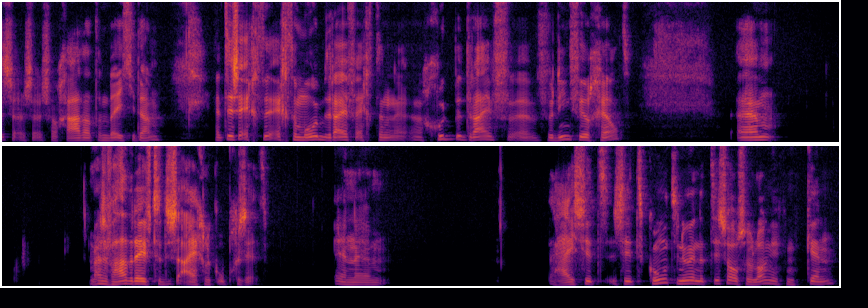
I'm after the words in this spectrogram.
zo, zo, zo gaat dat een beetje dan. Het is echt, echt een mooi bedrijf, echt een, een goed bedrijf, verdient veel geld. Um, maar zijn vader heeft het dus eigenlijk opgezet. En um, hij zit, zit continu, en het is al zolang ik hem ken,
